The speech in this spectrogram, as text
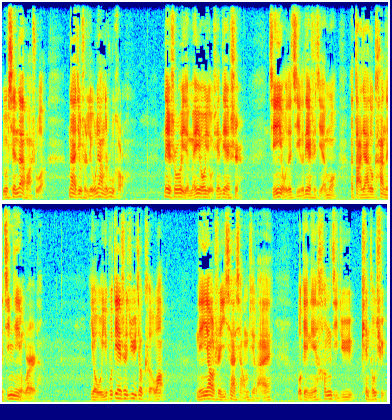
用现在话说，那就是流量的入口。那时候也没有有线电视，仅有的几个电视节目，那大家都看得津津有味的。有一部电视剧叫《渴望》，您要是一下想不起来，我给您哼几句片头曲。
